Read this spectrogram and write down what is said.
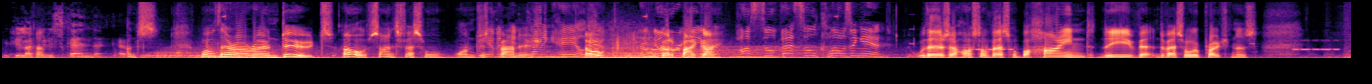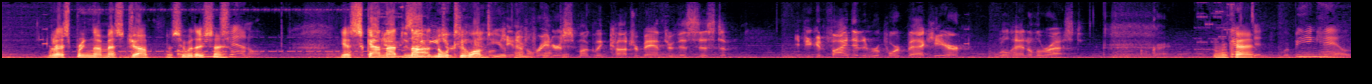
Would you like me to scan that, Captain? Well, they're our own dudes. Oh, Science Vessel 1 We just have an vanished. incoming hail. Oh, Captain. They got a bad here. guy. Hostile vessel closing in. Well, there's a hostile vessel behind the, ve- the vessel approaching us. Let's bring that message up. Let's see what they Opening say. Channel. Yeah, scan that na- naughty one. Locate a freighter smuggling contraband through this system. If you can find it and report back here, we'll handle the rest. Okay. Captain, we're being hailed.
